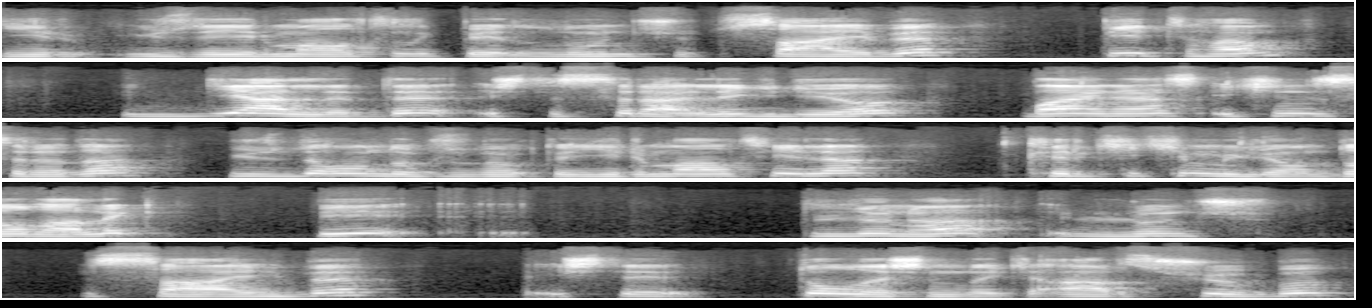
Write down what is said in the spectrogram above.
%26'lık bir launch sahibi Bithumb. Diğerleri de işte sırayla gidiyor. Binance ikinci sırada %19.26 ile 42 milyon dolarlık bir Luna launch sahibi. İşte dolaşımdaki arz şu bu.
